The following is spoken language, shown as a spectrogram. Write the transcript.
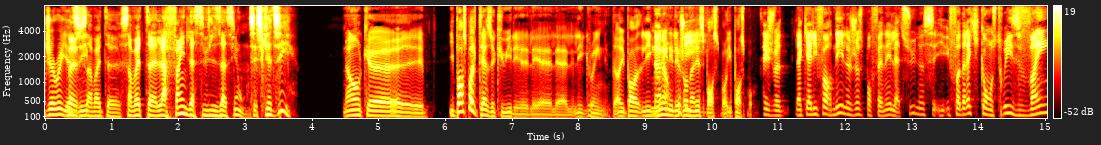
Jerry? Il a Ben, dit. ça, va être, euh, ça va être euh, la fin de la civilisation. C'est ce qu'il a dit. Donc, euh, ils passent pas le test de QI, les, les, les, les Greens. Les Greens non, et les journalistes ils- passent pas. Ils passent pas. Je veux- la Californie, là, juste pour finir là-dessus, là, il faudrait qu'ils construisent 20,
